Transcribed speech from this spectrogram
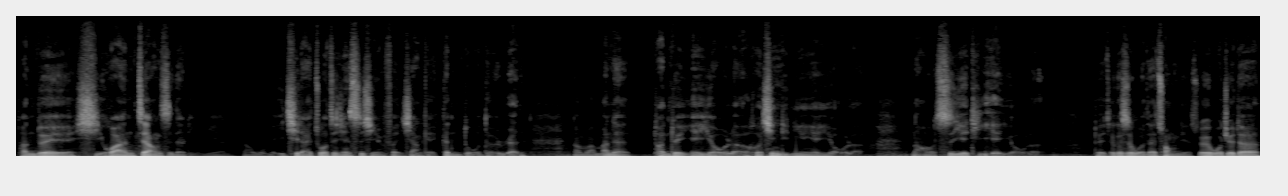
团队喜欢这样子的理念。那我们一起来做这件事情，分享给更多的人。那慢慢的，团队也有了，核心理念也有了，然后事业体也有了。对，这个是我在创业，所以我觉得，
